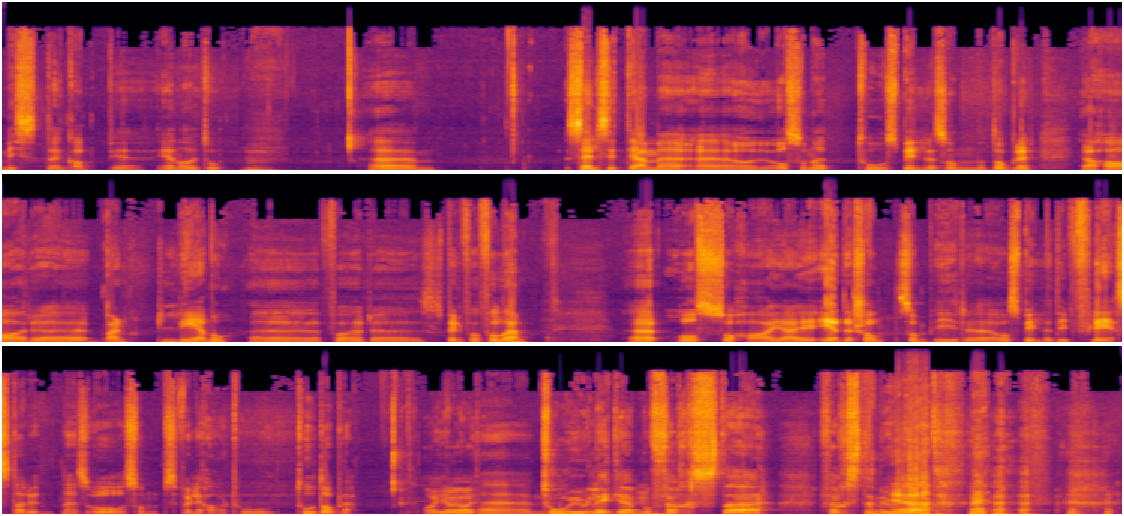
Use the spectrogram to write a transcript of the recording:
miste en kamp i, i, en av de to. Mm. selv sitter jeg med, også med to spillere som dobler. Jeg har Bernt Leno, eh, for, eh, som spiller for Fulham. Eh, og så har jeg Ederson, som blir å spille de fleste av rundene, og som selvfølgelig har to, to doble. Oi, oi, oi. Eh, To ulike på Mm. første, første mulighet.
